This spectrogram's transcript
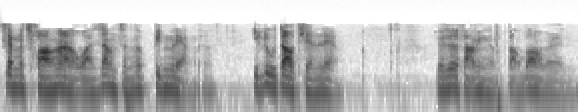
整个床啊晚上整个冰凉了，一路到天亮。觉得这个发明很棒，帮我们人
